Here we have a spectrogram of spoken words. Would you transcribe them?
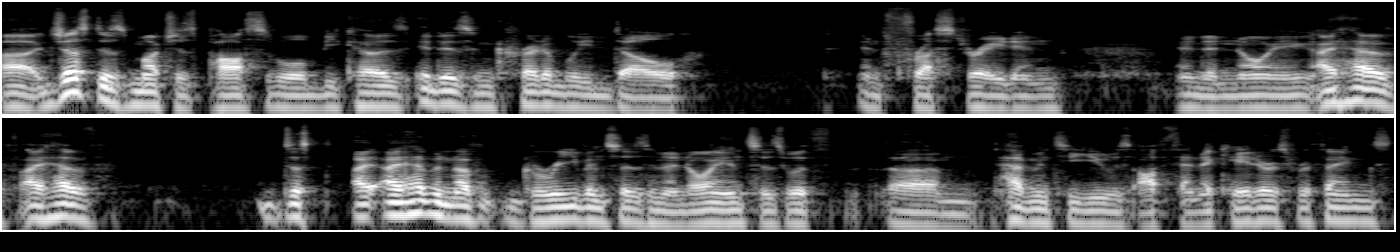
uh, just as much as possible because it is incredibly dull and frustrating and annoying. I have I have just I, I have enough grievances and annoyances with um, having to use authenticators for things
